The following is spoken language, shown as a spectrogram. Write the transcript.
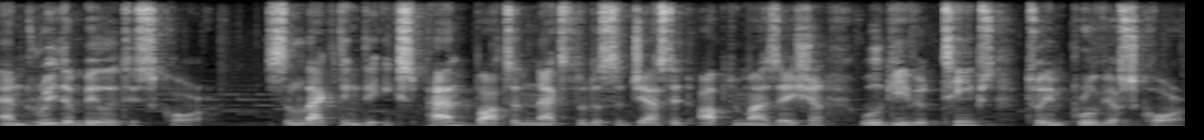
and readability score. Selecting the expand button next to the suggested optimization will give you tips to improve your score.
